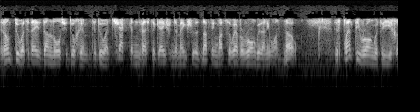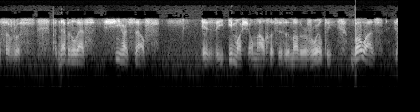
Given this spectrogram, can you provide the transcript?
They don't do what today today's done in all shidduchim, to do a check and investigation to make sure there's nothing whatsoever wrong with anyone. No. There's plenty wrong with the yichus of Rus. But nevertheless, she herself is the Imosh Malchus, is the mother of royalty. Boaz is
